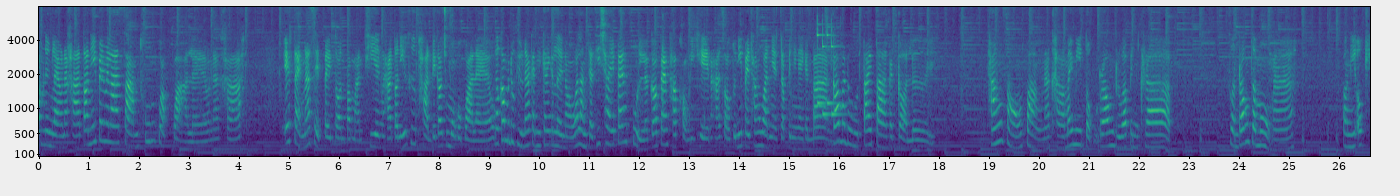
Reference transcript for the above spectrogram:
อกันอีกรอบนึงแล้วนะคะ ตอนนี้เป็นเวลา3ามทุ่มกว่าๆแล้วนะคะ เอเอ๊ะแต่งหน้าเสร็จไปตอนประมาณเที่ยงนะคะ ตอนนี้ก็คือผ่านไป 9 ชั่วโมงกว่าๆแล้ว แล้วก็มาดูผิวหน้ากันใกล้ๆกันเลยเนาะว่าหลังจากที่ใช้แป้งฝุ่นแล้วก็แป้งพับของ BK นะคะสองตัวนี้ไปทั้งวันเนี่ยจะเป็นยังไงกันบ้าง ก็มาดูใต้ตากันก่อนเลย ทั้งสองฝั่งนะคะไม่มีตกร่องหรือว่าเป็นคราบ ส่วนร่องจมูกนะ ฝั่งนี้โอเค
